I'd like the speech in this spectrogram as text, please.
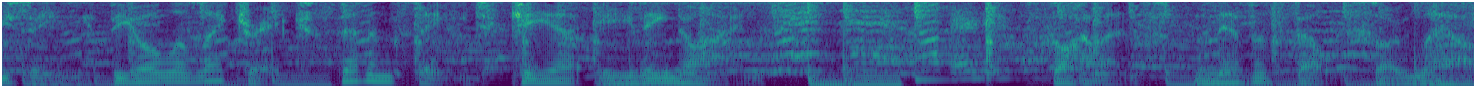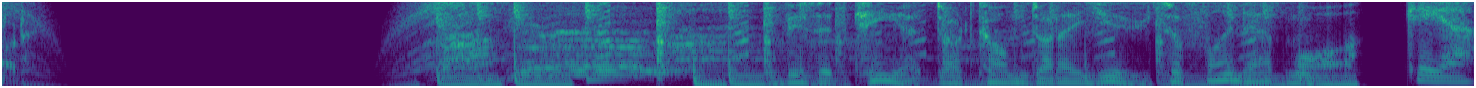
Introducing the all electric seven seat Kia EV9. Silence never felt so loud. Visit kia.com.au to find out more. Kia,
